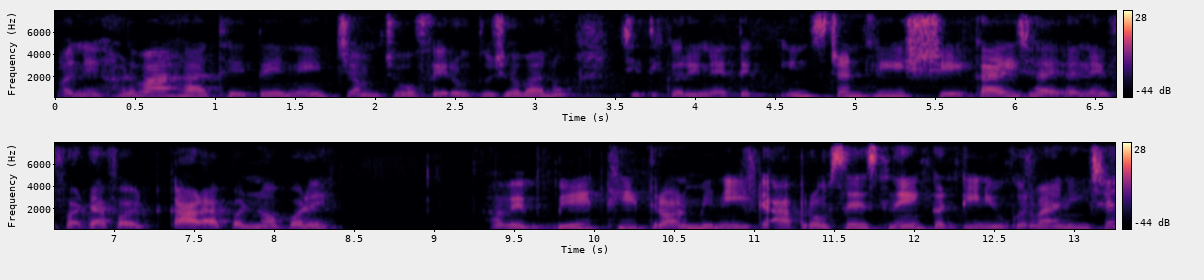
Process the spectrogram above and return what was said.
અને હળવા હાથે તેને ચમચો ફેરવતું જવાનું, જેથી કરીને તે ઇન્સ્ટન્ટલી શેકાઈ જાય અને ફટાફટ કાળા પણ ન પડે. હવે બેથી ત્રણ મિનિટ આ પ્રોસેસને કન્ટિન્યુ કરવાની છે.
